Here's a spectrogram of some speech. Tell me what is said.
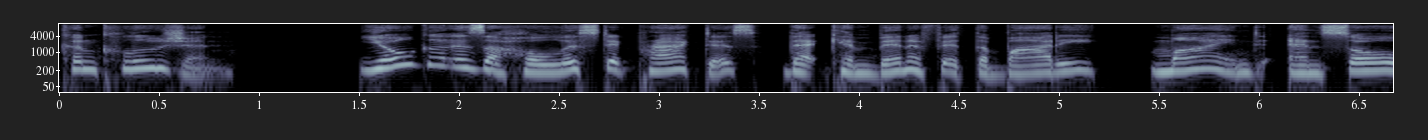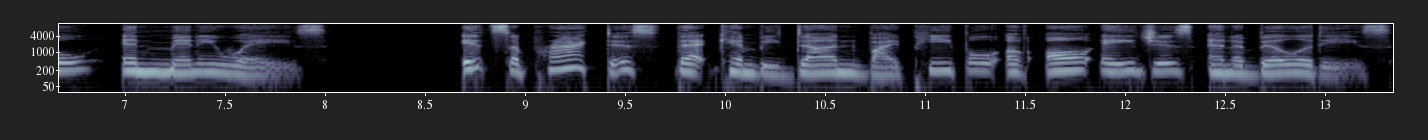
Conclusion Yoga is a holistic practice that can benefit the body, mind, and soul in many ways. It's a practice that can be done by people of all ages and abilities.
